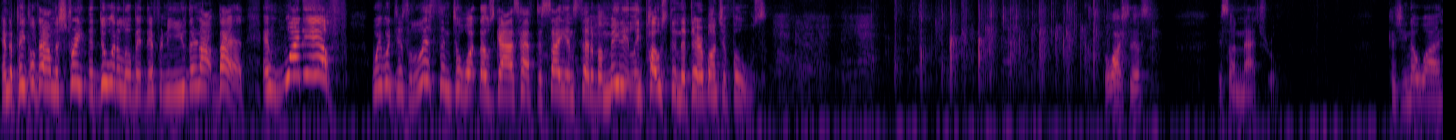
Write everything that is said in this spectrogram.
And the people down the street that do it a little bit different than you, they're not bad. And what if we would just listen to what those guys have to say instead of immediately posting that they're a bunch of fools? But watch this. It's unnatural. Because you know why?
